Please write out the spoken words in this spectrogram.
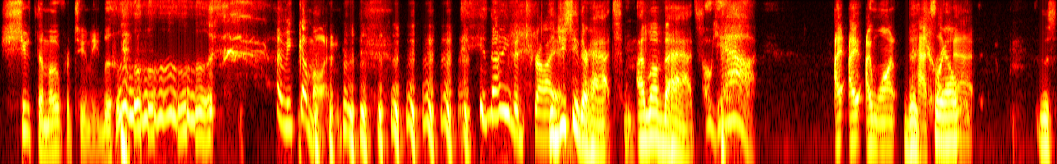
shoot them over to me. I mean, come on. He's not even trying. Did you see their hats? I love the hats. Oh yeah. I I, I want The hats trail- like that. this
